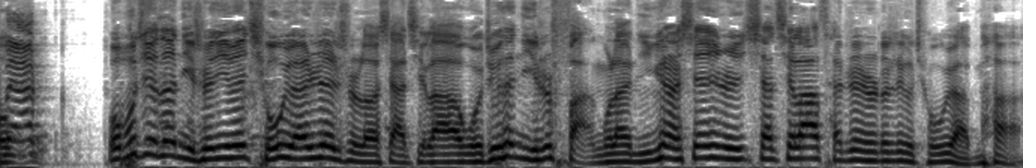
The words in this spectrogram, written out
班牙我不觉得你是因为球员认识了夏奇拉，我觉得你是反过来，你应该是先是夏奇拉才认识的这个球员吧？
